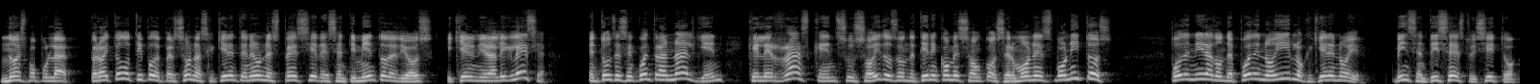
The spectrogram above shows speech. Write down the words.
no es popular. Pero hay todo tipo de personas que quieren tener una especie de sentimiento de Dios y quieren ir a la iglesia. Entonces encuentran a alguien que le rasquen sus oídos donde tienen comezón con sermones bonitos. Pueden ir a donde pueden oír lo que quieren oír. Vincent dice esto, y cito,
